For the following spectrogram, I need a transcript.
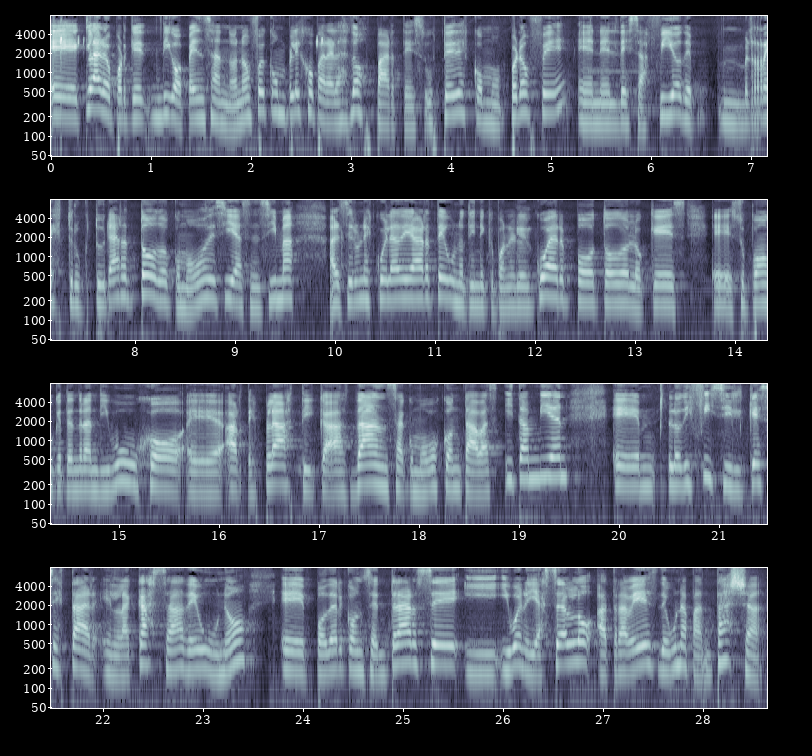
Eh, claro, porque digo, pensando, ¿no? Fue complejo para las dos partes. Ustedes como profe en el desafío de mm, reestructurar todo, como vos decías, encima, al ser una escuela de arte, uno tiene que poner el cuerpo, todo lo que es, eh, supongo que tendrán dibujo, eh, artes plásticas, danza, como vos contabas, y también eh, lo difícil que es estar en la casa de uno. eh, poder concentrarse y, y bueno, y hacerlo a través de una pantalla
